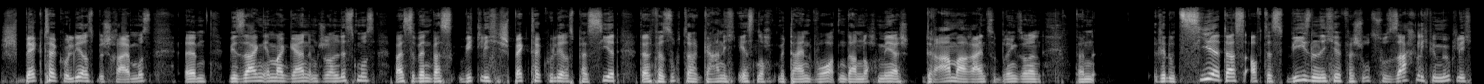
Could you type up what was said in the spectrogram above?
Spektakuläres beschreiben musst. Ähm, wir sagen immer gern im Journalismus, weißt du, wenn was wirklich Spektakuläres passiert, dann versuch da gar nicht erst noch mit deinen Worten da noch mehr Drama reinzubringen, sondern dann reduziere das auf das Wesentliche, versuch so sachlich wie möglich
